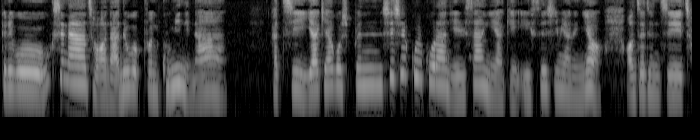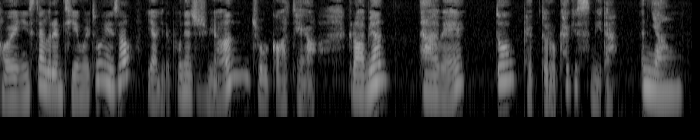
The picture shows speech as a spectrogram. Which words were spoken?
그리고 혹시나 저와 나누고픈 고민이나 같이 이야기하고 싶은 시실콜콜한 일상 이야기 있으시면은요, 언제든지 저의 인스타그램 DM을 통해서 이야기를 보내주시면 좋을 것 같아요. 그러면 다음에 또 뵙도록 하겠습니다. 안녕.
